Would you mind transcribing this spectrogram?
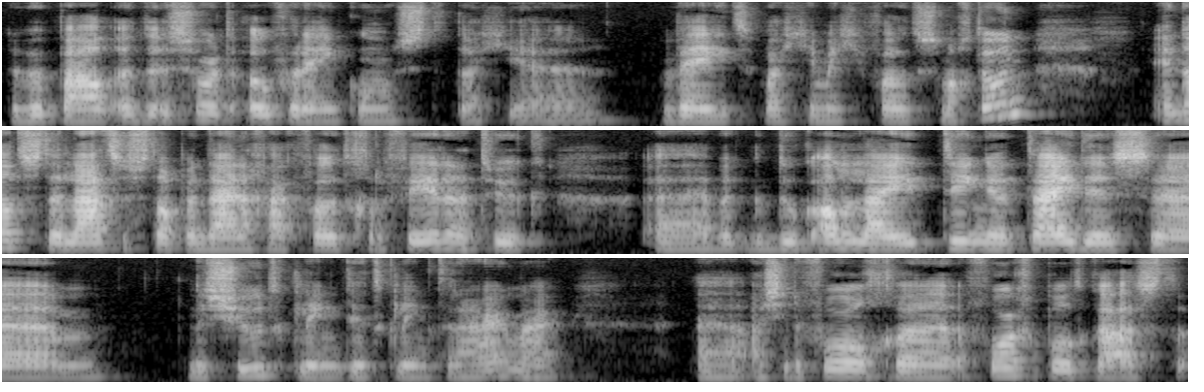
de bepaalde de soort overeenkomst dat je weet wat je met je foto's mag doen. En dat is de laatste stap. En daarna ga ik fotograferen. Natuurlijk doe ik allerlei dingen tijdens uh, de shoot. Klinkt, dit klinkt raar, maar als je de vorige, vorige podcast,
